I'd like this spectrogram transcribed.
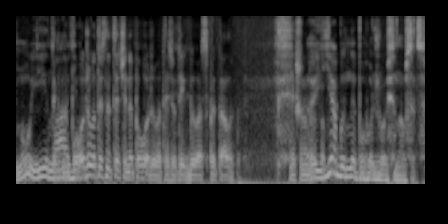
ну і Так, на ну, погоджуватись на це чи не погоджуватись, от якби вас спитали. Якщо нам Е, Я би не погоджувався на все це.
